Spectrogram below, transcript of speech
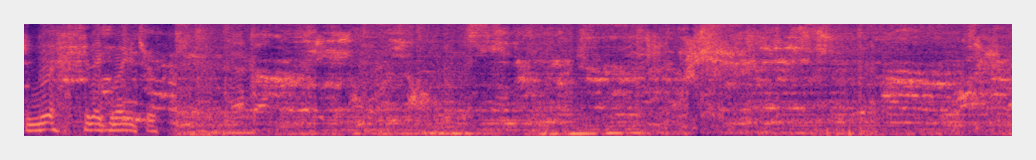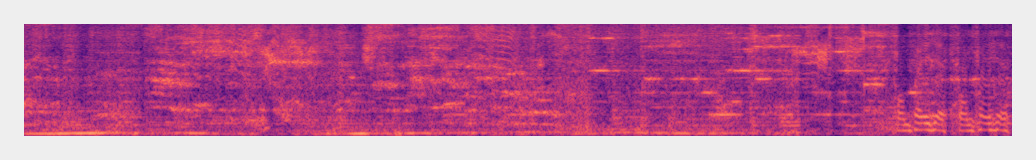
Şimdi direkt buna geçiyoruz. Pompayı kes, pompayı kes.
